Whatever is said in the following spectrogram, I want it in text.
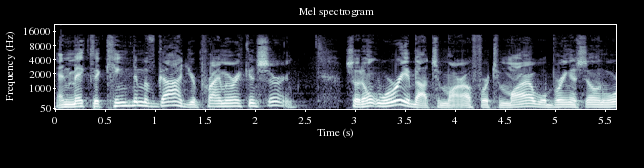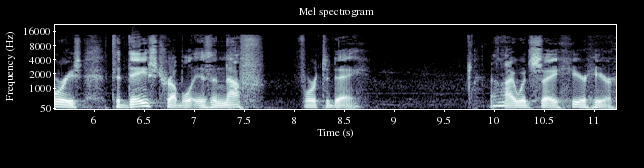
and make the kingdom of God your primary concern. So don't worry about tomorrow, for tomorrow will bring its own worries. Today's trouble is enough for today. And I would say, here, here.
